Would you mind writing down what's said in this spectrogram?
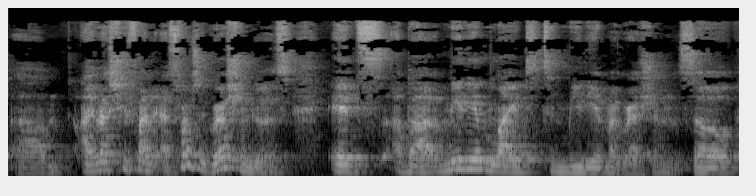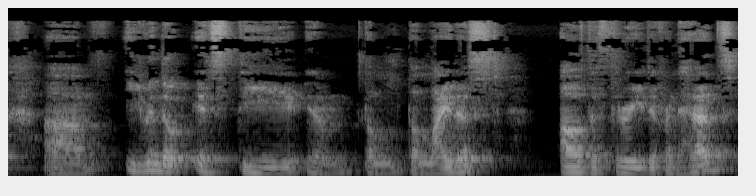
um, I've actually found, as far as aggression goes, it's about medium light to medium aggression. So um, even though it's the, you know, the, the lightest of the three different heads,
